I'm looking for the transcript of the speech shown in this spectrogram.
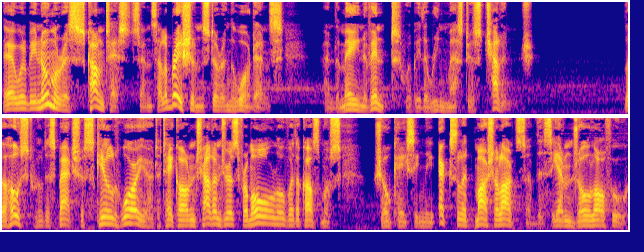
There will be numerous contests and celebrations during the war dance, and the main event will be the Ringmaster's Challenge. The host will dispatch a skilled warrior to take on challengers from all over the cosmos, showcasing the excellent martial arts of the Xianzhou Luofu.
